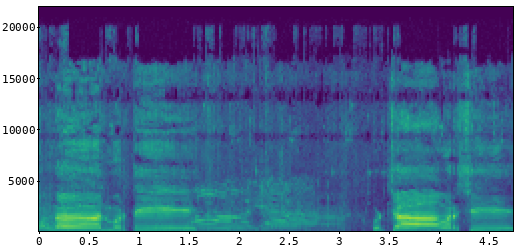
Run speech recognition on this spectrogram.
मंगल मूर्ती. पुढच्या वर्षी.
